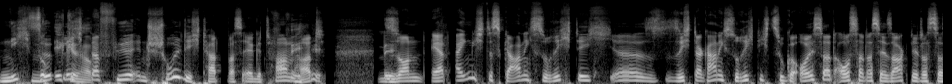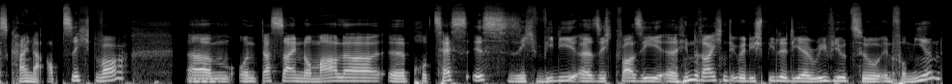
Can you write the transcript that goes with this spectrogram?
nicht so wirklich ekelhaft. dafür entschuldigt hat, was er getan hat, nee. sondern er hat eigentlich das gar nicht so richtig, äh, sich da gar nicht so richtig zu geäußert, außer dass er sagte, dass das keine Absicht war. Mhm. Ähm, und dass sein normaler äh, Prozess ist, sich, wie die, äh, sich quasi äh, hinreichend über die Spiele, die er reviewt, zu informieren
